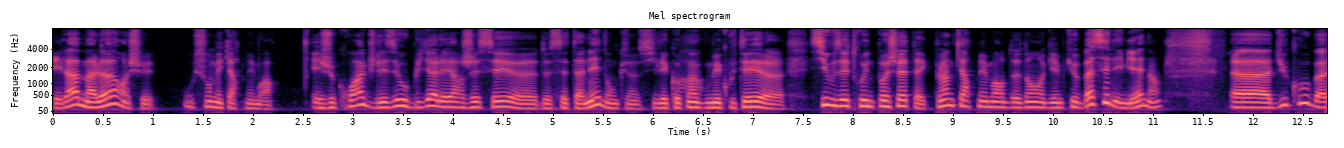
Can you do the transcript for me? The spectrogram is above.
et là malheur je fais où sont mes cartes mémoire? Et je crois que je les ai oubliées à la RGC euh, de cette année donc euh, si les copains vous m'écoutez euh, si vous avez trouvé une pochette avec plein de cartes mémoire dedans en GameCube bah c'est les miennes hein. Euh, du coup bah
